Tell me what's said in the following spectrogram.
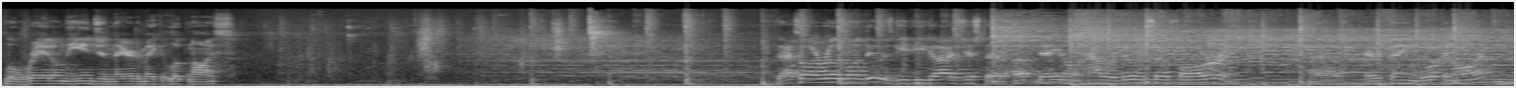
a little red on the engine there to make it look nice. That's all I really want to do is give you guys just an update on how we're doing so far and uh, everything working on it. And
